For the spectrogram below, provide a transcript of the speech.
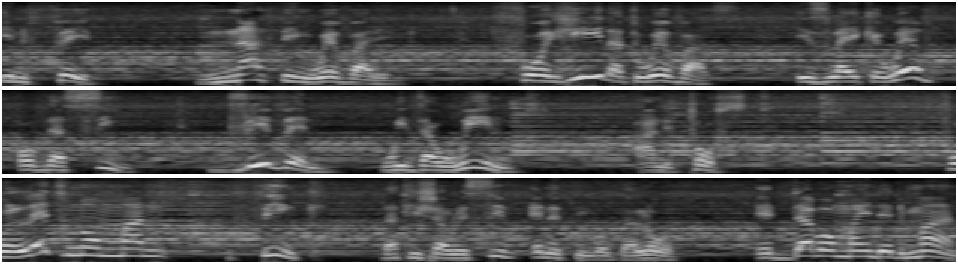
in faith nothing wavering. For he that wavers is like a wave of the sea driven with the wind and tossed. For let no man think that he shall receive anything of the lord. A double-minded man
